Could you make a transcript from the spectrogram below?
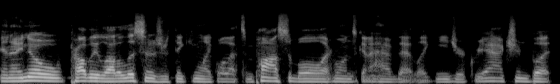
and i know probably a lot of listeners are thinking like well that's impossible everyone's gonna have that like knee jerk reaction but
